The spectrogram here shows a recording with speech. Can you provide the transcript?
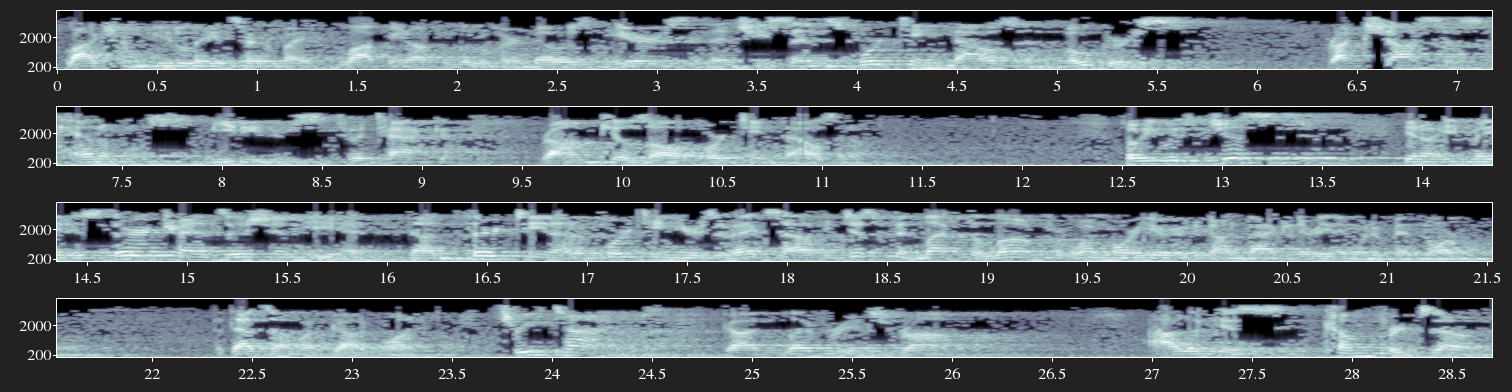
Lakshman mutilates her by lopping off a little of her nose and ears, and then she sends 14,000 ogres, rakshasas, cannibals, meat eaters, to attack him. Ram kills all 14,000 of them. So he was just, you know, he'd made his third transition. He had done 13 out of 14 years of exile. He'd just been left alone for one more year. He'd gone back and everything would have been normal. But that's not what God wanted. Three times, God leveraged Ram out of his comfort zone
